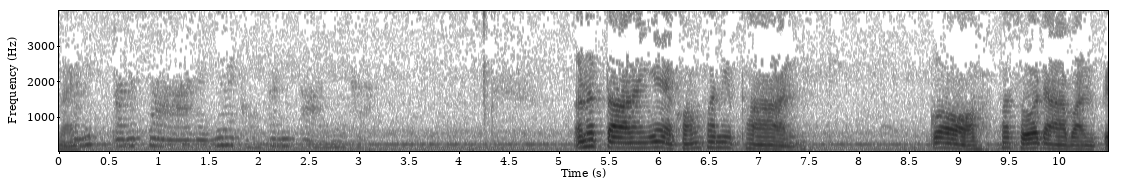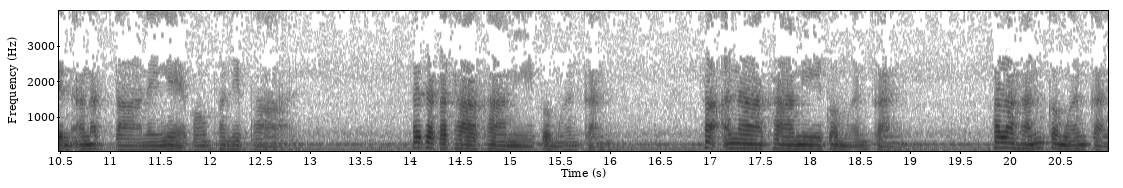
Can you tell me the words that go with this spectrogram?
ไหนอนิจอนัตตาในแง่ของพระนิพพานเนี่ยค่ะอนัตตาในแง่ของพระนิพพาน ก็พระโสดาบันเป็นอนัตตาในแง่ของพระนิพพาน พระสกทาคามีก็เหมือนกัน พระอนาคามีก็เหมือนกัน พระละหันก็เหมือนกัน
